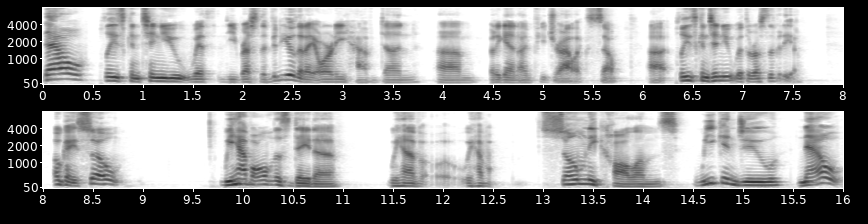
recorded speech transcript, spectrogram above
Now, please continue with the rest of the video that I already have done. Um, but again, I'm Future Alex. So uh, please continue with the rest of the video. Okay, so we have all this data. We have we have so many columns. We can do now,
